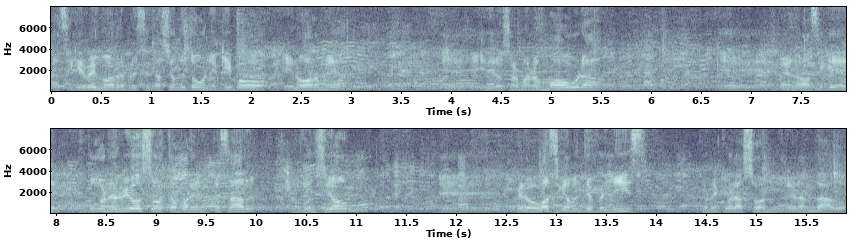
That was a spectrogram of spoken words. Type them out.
Así que vengo en representación de todo un equipo enorme y de los hermanos Moura. Eh, bueno, así que un poco nervioso, está por empezar la función, eh, pero básicamente feliz con el corazón agrandado.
